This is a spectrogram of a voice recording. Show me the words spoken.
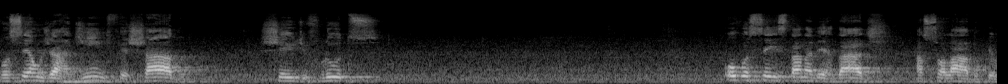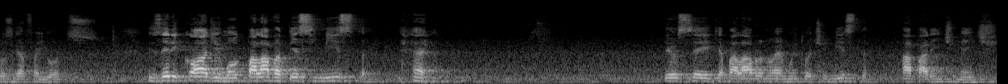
Você é um jardim fechado, cheio de frutos? Ou você está, na verdade, assolado pelos gafanhotos? Misericórdia, irmão, palavra pessimista. Eu sei que a palavra não é muito otimista, aparentemente.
